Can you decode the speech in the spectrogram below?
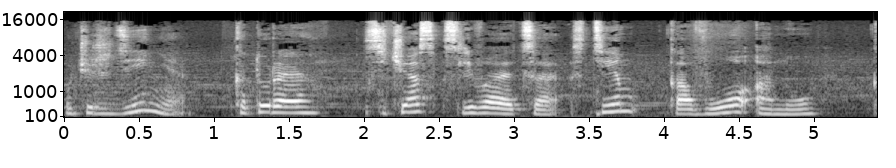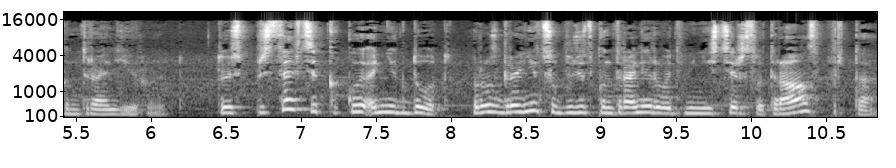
учреждение, которое сейчас сливается с тем, кого оно контролирует. То есть представьте, какой анекдот. Росграницу будет контролировать Министерство транспорта,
